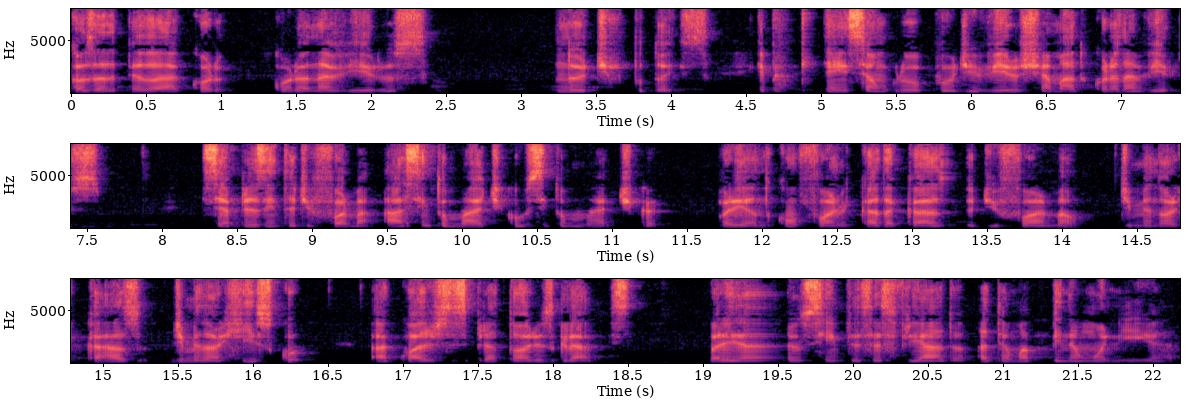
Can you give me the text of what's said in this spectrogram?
causada pela coronavírus no tipo 2, e pertence a um grupo de vírus chamado coronavírus. Se apresenta de forma assintomática ou sintomática, variando conforme cada caso de forma de menor caso, de menor risco a quadros respiratórios graves, variando um simples resfriado até uma pneumonia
